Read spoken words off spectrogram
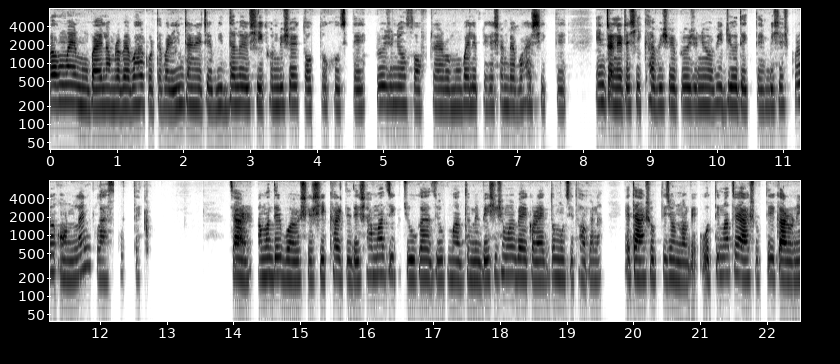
বাবা মায়ের মোবাইল আমরা ব্যবহার করতে পারি ইন্টারনেটে বিদ্যালয়ের শিক্ষণ বিষয়ক তথ্য খুঁজতে, প্রয়োজনীয় সফটওয়্যার বা মোবাইল অ্যাপ্লিকেশন ব্যবহার শিখতে, ইন্টারনেটে শিক্ষা বিষয়ে প্রয়োজনীয় ভিডিও দেখতে, বিশেষ করে অনলাইন ক্লাস করতে। চার, আমাদের বয়সের শিক্ষার্থীদের সামাজিক যোগাযোগ মাধ্যমে বেশি সময় ব্যয় করা একদম উচিত হবে না। এতে আসক্তি জন্মাবে। অতিমাত্রায় আসক্তির কারণে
